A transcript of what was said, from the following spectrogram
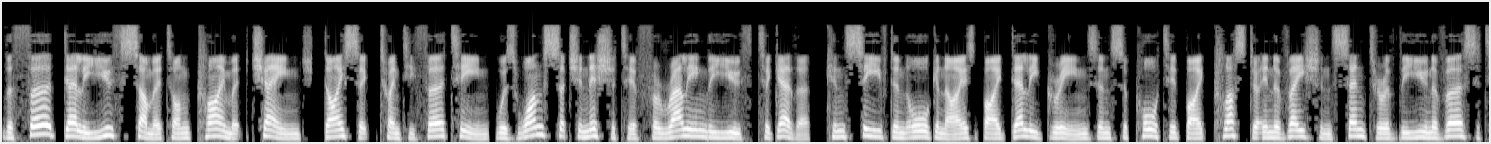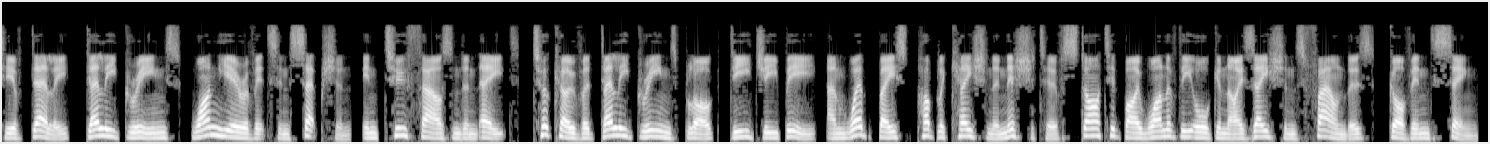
The third Delhi Youth Summit on Climate Change 2013 was one such initiative for rallying the youth together, conceived and organized by Delhi Greens and supported by Cluster Innovation Center of the University of Delhi. Delhi Greens, one year of its inception, in 2008, took over Delhi Greens blog DGB, and web-based publication initiative started by one of the organization's founders, Govind Singh.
